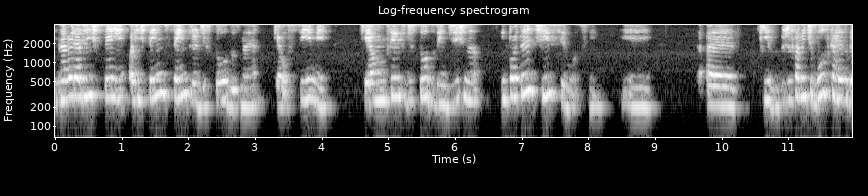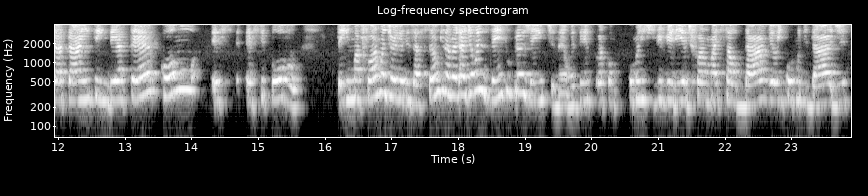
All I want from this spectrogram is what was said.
e na verdade a gente tem, a gente tem um centro de estudos, né, que é o CIMI, que é um centro de estudos indígena importantíssimo, assim, e, é, que justamente busca resgatar e entender até como esse, esse povo tem uma forma de organização que, na verdade, é um exemplo para a gente, né? um exemplo para como a gente viveria de forma mais saudável em comunidade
